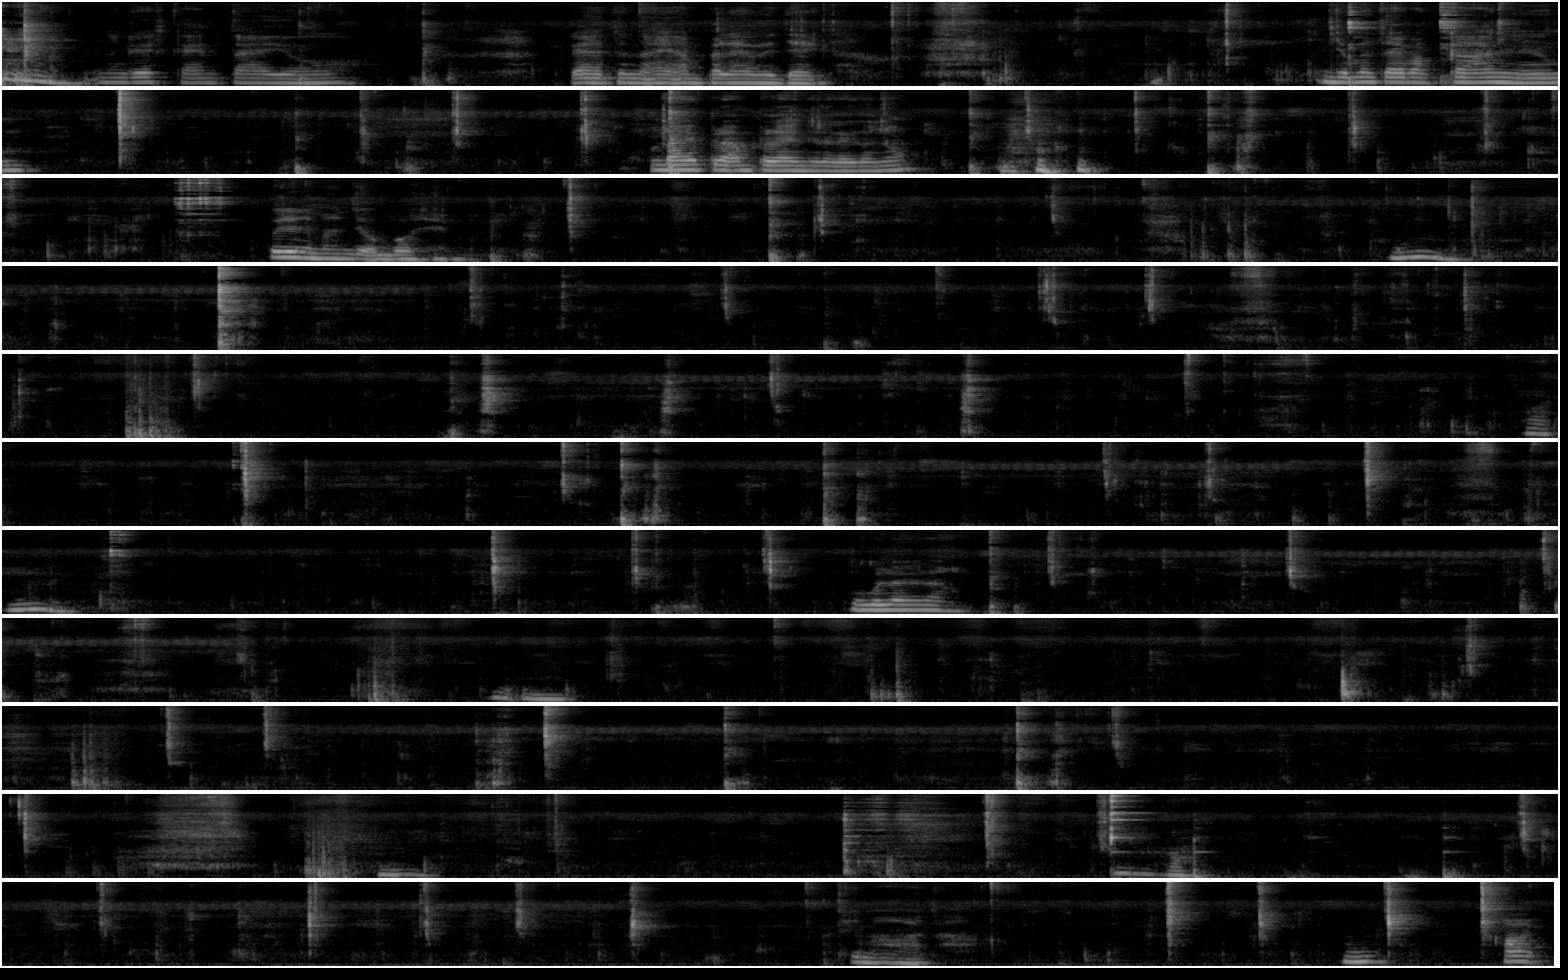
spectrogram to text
na guys, kain tayo. Kaya natin na ay ang palawideg. Hindi man tayo magkanin. Dami pala ang palay nilagay ko, no? Pwede naman hindi ubusin. Mm. Mm. Gulay lang. ます。うん、はい。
